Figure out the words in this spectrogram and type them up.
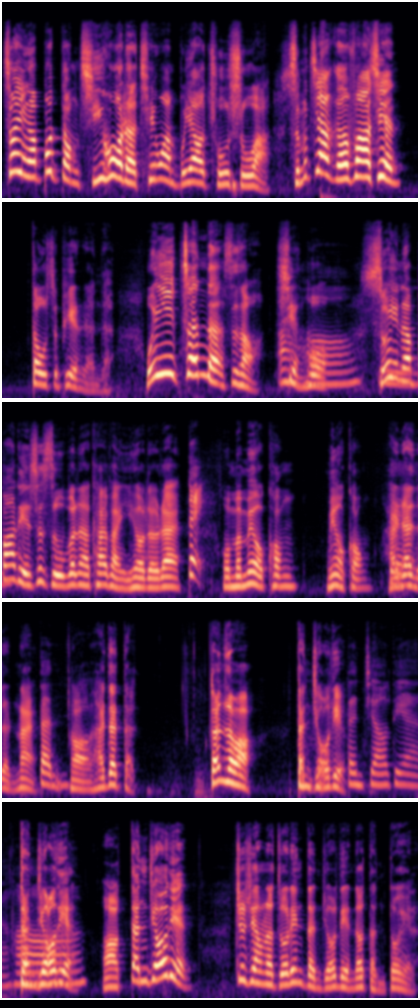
所以呢，不懂期货的千万不要出书啊！什么价格发现都是骗人的，唯一真的是什么？现货。所以呢，八点四十五分的开盘以后，对不对？对，我们没有空，没有空，还在忍耐，等。啊，还在等，等什么？等九点，等九点，等九点，啊，等九点。就像呢，昨天等九点都等对了，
